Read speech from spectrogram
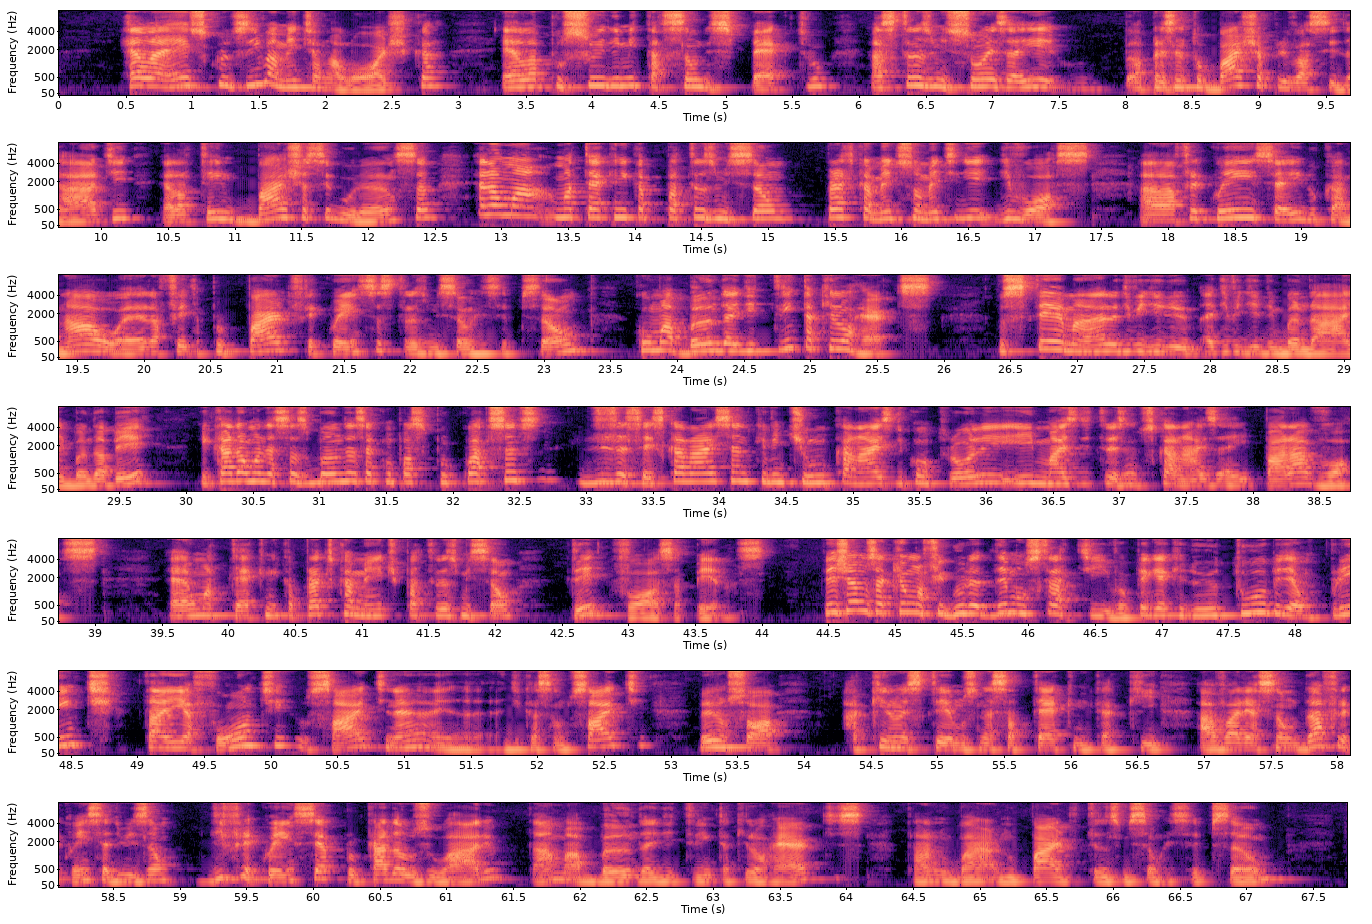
Ela é exclusivamente analógica, ela possui limitação de espectro, as transmissões aí apresentou baixa privacidade, ela tem baixa segurança, ela é uma, uma técnica para transmissão praticamente somente de, de voz. A frequência aí do canal era feita por par de frequências, transmissão e recepção, com uma banda de 30 kHz. O sistema era dividido, é dividido em banda A e banda B, e cada uma dessas bandas é composta por 416 canais, sendo que 21 canais de controle e mais de 300 canais aí para a voz. É uma técnica praticamente para transmissão de voz apenas. Vejamos aqui uma figura demonstrativa. Eu peguei aqui do YouTube, é um print, está aí a fonte, o site, né, a indicação do site. Vejam só, aqui nós temos nessa técnica aqui a variação da frequência, a divisão de frequência por cada usuário, tá? uma banda de 30 kHz, tá? no, bar, no par de transmissão-recepção.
